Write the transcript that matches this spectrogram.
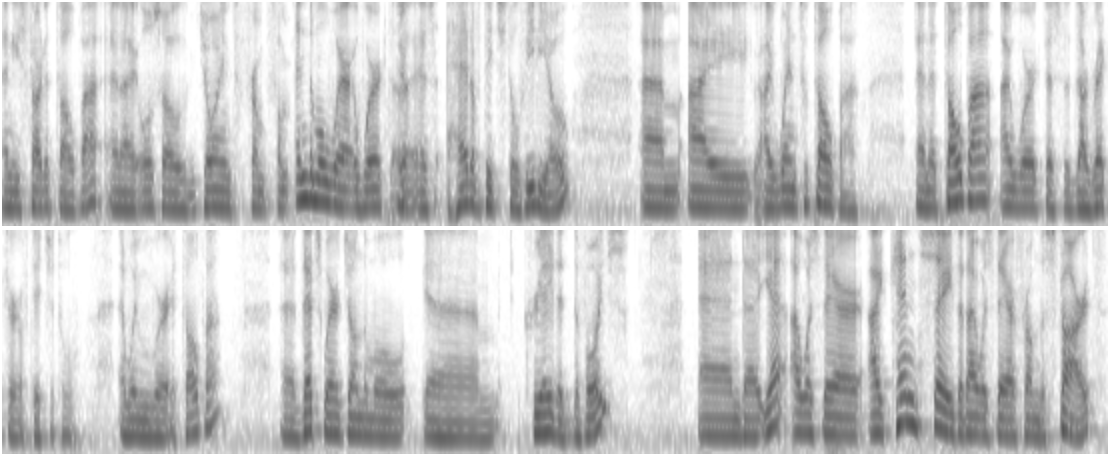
and he started Talpa, and I also joined from from Endemol where I worked uh, as head of digital video. Um, I I went to Talpa, and at Talpa I worked as the director of digital, and when we were at Talpa, uh, that's where John de Mol um, created the voice. And uh, yeah, I was there. I can say that I was there from the start,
